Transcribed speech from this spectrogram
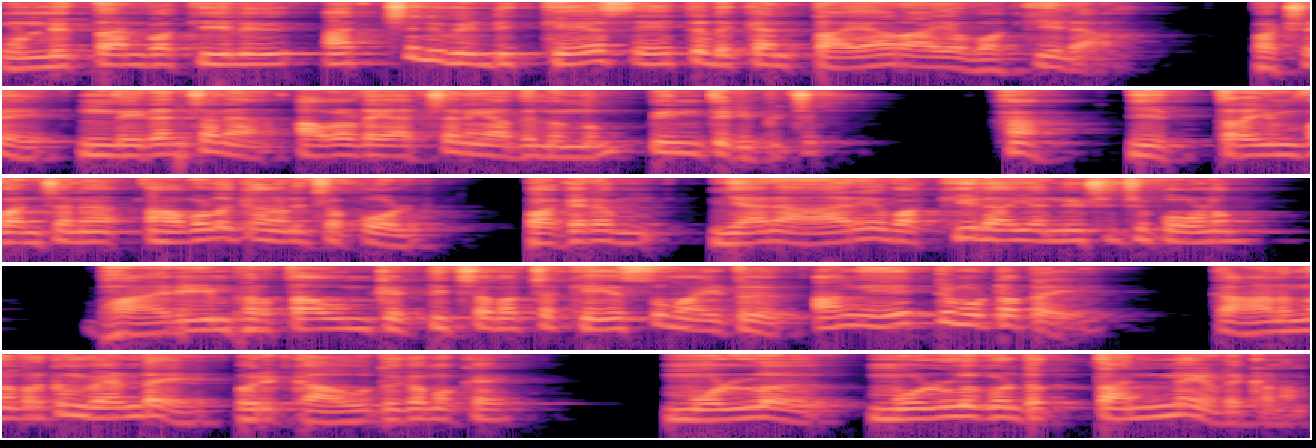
ഉണ്ണിത്താൻ വക്കീൽ അച്ഛനു വേണ്ടി കേസ് ഏറ്റെടുക്കാൻ തയ്യാറായ വക്കീലാ. പക്ഷേ നിരഞ്ജന അവളുടെ അച്ഛനെ അതിൽ നിന്നും പിന്തിരിപ്പിച്ചു. ഹ ഇത്രയും വഞ്ചന അവൾ കാണിച്ചപ്പോൾ പകരം ഞാൻ ആരെ വക്കീലായി അന്വേഷിച്ചു പോകണം ഭാര്യയും ഭർത്താവും കെട്ടിച്ചമച്ച കേസുമായിട്ട് അങ്ങ് ഏറ്റുമുട്ടട്ടെ? കാണുന്നവർക്കും വേണ്ടേ ഒരു കൗതുകമൊക്കെ? മുള്ള് മുള്ളുകൊണ്ട് തന്നെ എടുക്കണം.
